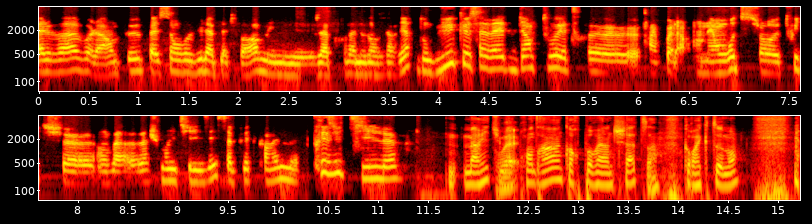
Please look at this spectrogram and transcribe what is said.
Elle va voilà un peu passer en revue la plateforme et nous apprendre à nous en servir. Donc vu que ça va être bientôt être euh, enfin voilà on est en route sur Twitch, on va vachement l'utiliser. Ça peut être quand même très utile. Marie, tu m'apprendras à incorporer un chat correctement.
